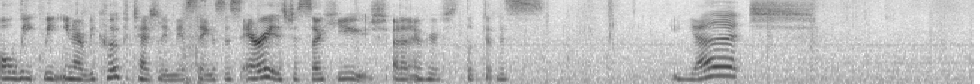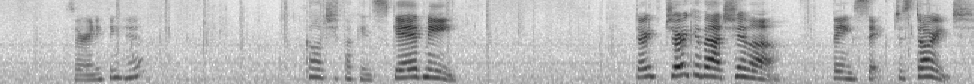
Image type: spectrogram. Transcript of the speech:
Or we, we, you know, we could potentially miss things. This area is just so huge. I don't know who's looked at this yet. Is there anything here? God, you fucking scared me. Don't joke about Shimmer being sick. Just don't.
